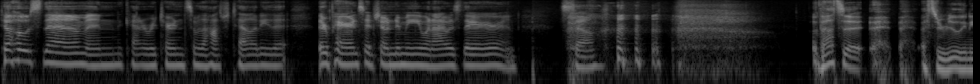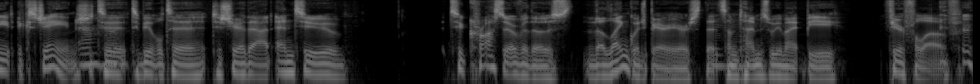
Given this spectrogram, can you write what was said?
to host them and kind of return some of the hospitality that their parents had shown to me when I was there, and so. That's a that's a really neat exchange uh-huh. to to be able to to share that and to to cross over those the language barriers that mm-hmm. sometimes we might be fearful of.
